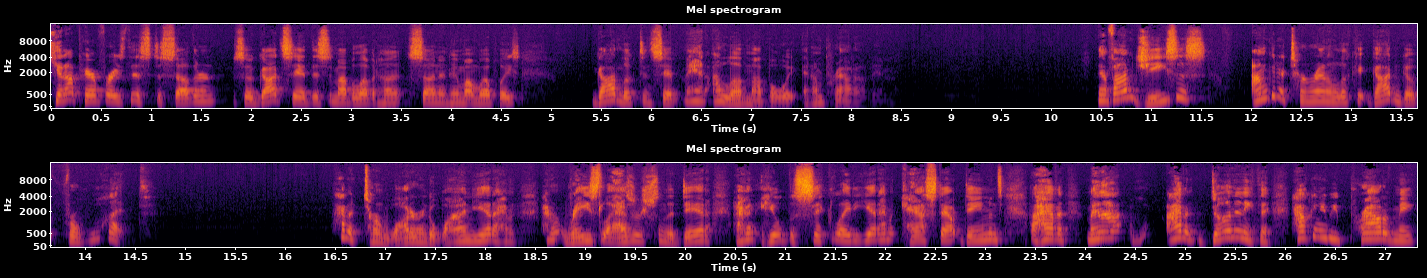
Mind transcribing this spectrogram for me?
Can I paraphrase this to Southern? So God said, This is my beloved son in whom I'm well pleased. God looked and said, Man, I love my boy and I'm proud of him. Now, if I'm Jesus, I'm going to turn around and look at God and go, For what? I haven't turned water into wine yet. I haven't, I haven't raised Lazarus from the dead. I haven't healed the sick lady yet. I haven't cast out demons. I haven't, man, I, I haven't done anything. How can you be proud of me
